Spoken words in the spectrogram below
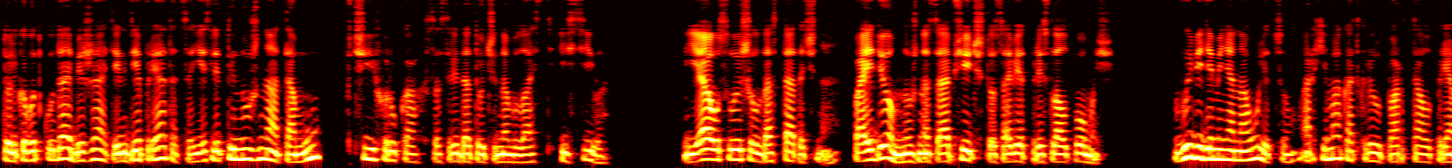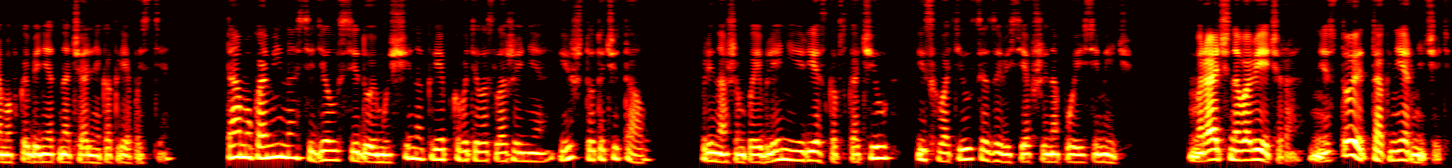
Только вот куда бежать и где прятаться, если ты нужна тому, в чьих руках сосредоточена власть и сила? Я услышал достаточно. Пойдем, нужно сообщить, что совет прислал помощь. Выведя меня на улицу, Архимаг открыл портал прямо в кабинет начальника крепости. Там у камина сидел седой мужчина крепкого телосложения и что-то читал. При нашем появлении резко вскочил и схватился за висевший на поясе меч. «Мрачного вечера. Не стоит так нервничать»,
